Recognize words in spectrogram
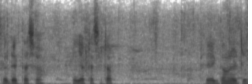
তো দেখতেছ এই যে একটা সেট আপ একদম রেডি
